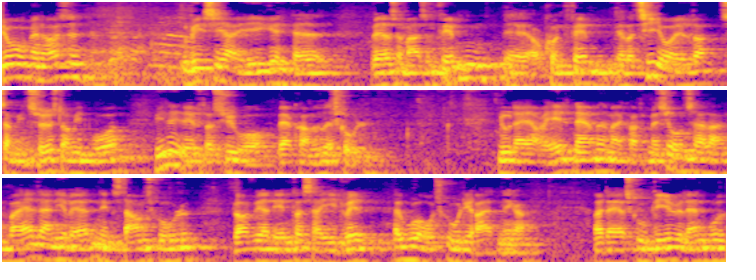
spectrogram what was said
Jo, men også hvis jeg ikke havde været så meget som 15 øh, og kun 5 eller 10 år ældre som min søster og min bror, ville jeg efter 7 år være kommet ud af skolen. Nu da jeg reelt nærmede mig konfirmationsalderen, var alt andet i verden en stavnskole blot ved at ændre sig i et væld af uoverskuelige retninger. Og da jeg skulle blive ved landbruget,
